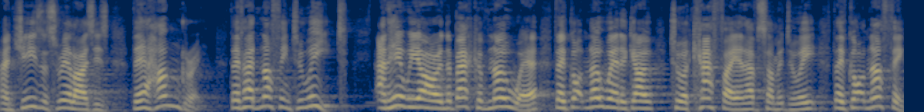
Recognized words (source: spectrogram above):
And Jesus realizes they're hungry. They've had nothing to eat. And here we are in the back of nowhere. They've got nowhere to go to a cafe and have something to eat. They've got nothing.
